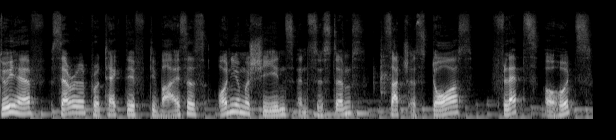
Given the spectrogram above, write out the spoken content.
Do you have several protective devices on your machines and systems, such as doors, flaps or hoods?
